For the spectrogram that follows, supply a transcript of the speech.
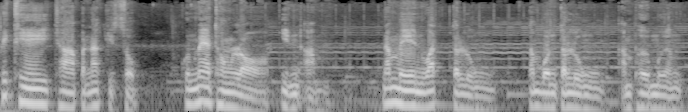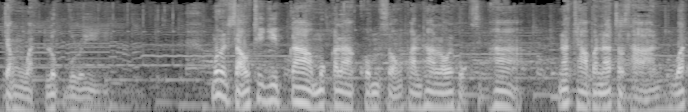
พิธีชาปนกิจศพ คุณแม่ทองหล่ออินอ่ำน้ำเมนวัดตะลุง ตำบลตะลุง อำเภอเมืองจังหวัดลบบุรี เมื่อวันเสาร์ที่ 29 มกราคม 2565ณชาปนสถานวัด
